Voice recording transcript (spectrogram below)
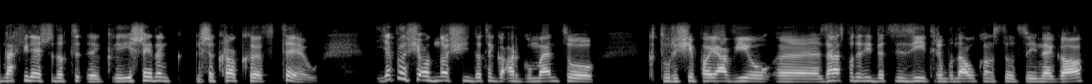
na chwilę jeszcze, do, jeszcze jeden jeszcze krok w tył. Jak pan się odnosi do tego argumentu, który się pojawił e, zaraz po tej decyzji Trybunału Konstytucyjnego,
